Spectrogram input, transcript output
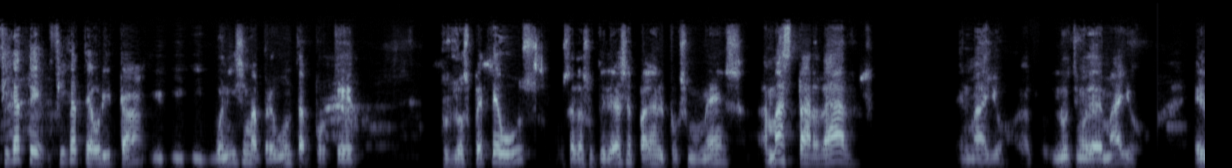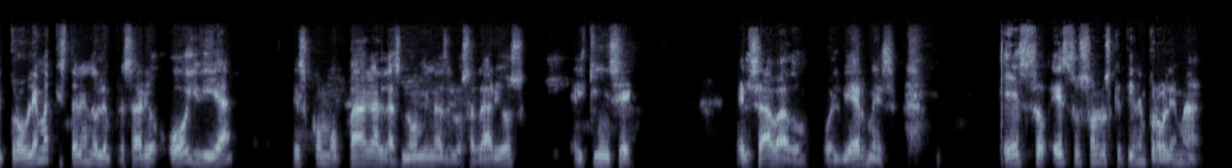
fíjate, fíjate ahorita, y, buenísima pregunta, porque pues los PTUs, o sea, las utilidades se pagan el próximo mes, a más tardar en mayo, el último día de mayo. El problema que está viendo el empresario hoy día es cómo paga las nóminas de los salarios el 15, el sábado o el viernes. Eso, esos son los que tienen problema.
